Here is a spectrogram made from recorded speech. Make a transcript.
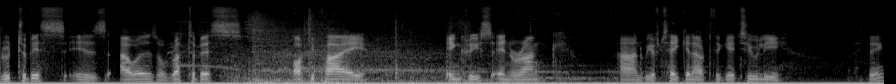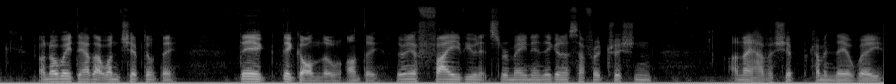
Rutubis is ours, or Rutubis. Occupy. Increase in rank. And we have taken out the Gaetuli, I think. Oh no, wait, they have that one ship, don't they? They they're gone though, aren't they? They only have five units remaining. They're going to suffer attrition, and I have a ship coming their way.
